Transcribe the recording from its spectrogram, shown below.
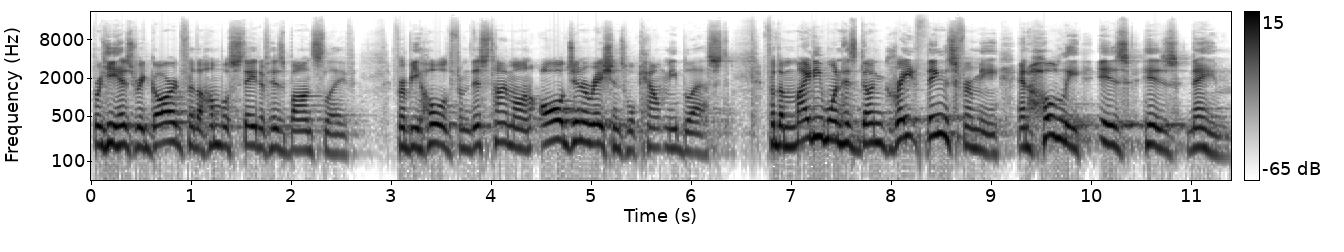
for he has regard for the humble state of his bondslave. For behold, from this time on, all generations will count me blessed. For the mighty one has done great things for me, and holy is his name.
